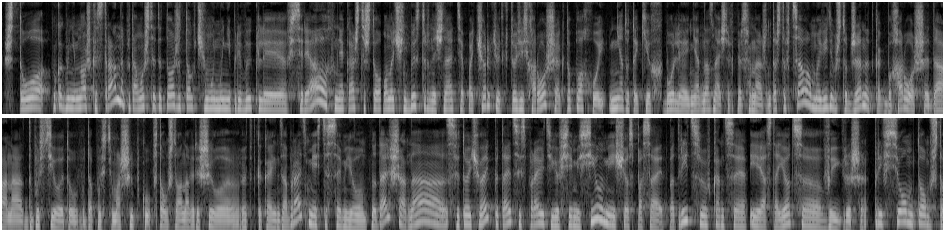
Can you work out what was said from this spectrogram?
Что, ну, как бы немножко странно, потому что это тоже то, к чему мы не привыкли в сериалах. Мне кажется, что он очень быстро начинает тебя подчеркивать, кто здесь хороший, а кто плохой. Нету таких более неоднозначных персонажей. То, что в целом мы видим, что Дженнет как бы хорошая, да, она допустила эту, допустим, ошибку в том, что она решила этот кокаин забрать вместе с Сэмюэлом. Но дальше она, святой человек, пытается исправить ее всеми силами, еще спасает Патрицию в конце и остается в выигрыше. При всем том, что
